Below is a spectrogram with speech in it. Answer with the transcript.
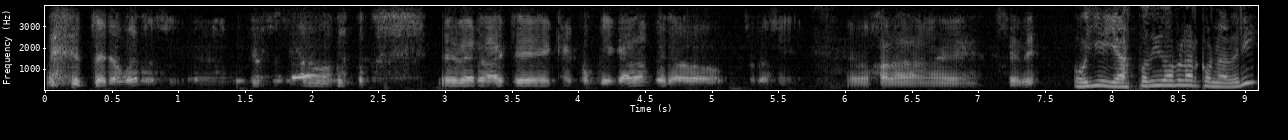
pero bueno, sí, eh, es verdad que, que es complicado, pero, pero sí, ojalá eh, se dé. Oye, ¿y has podido hablar con Adri?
